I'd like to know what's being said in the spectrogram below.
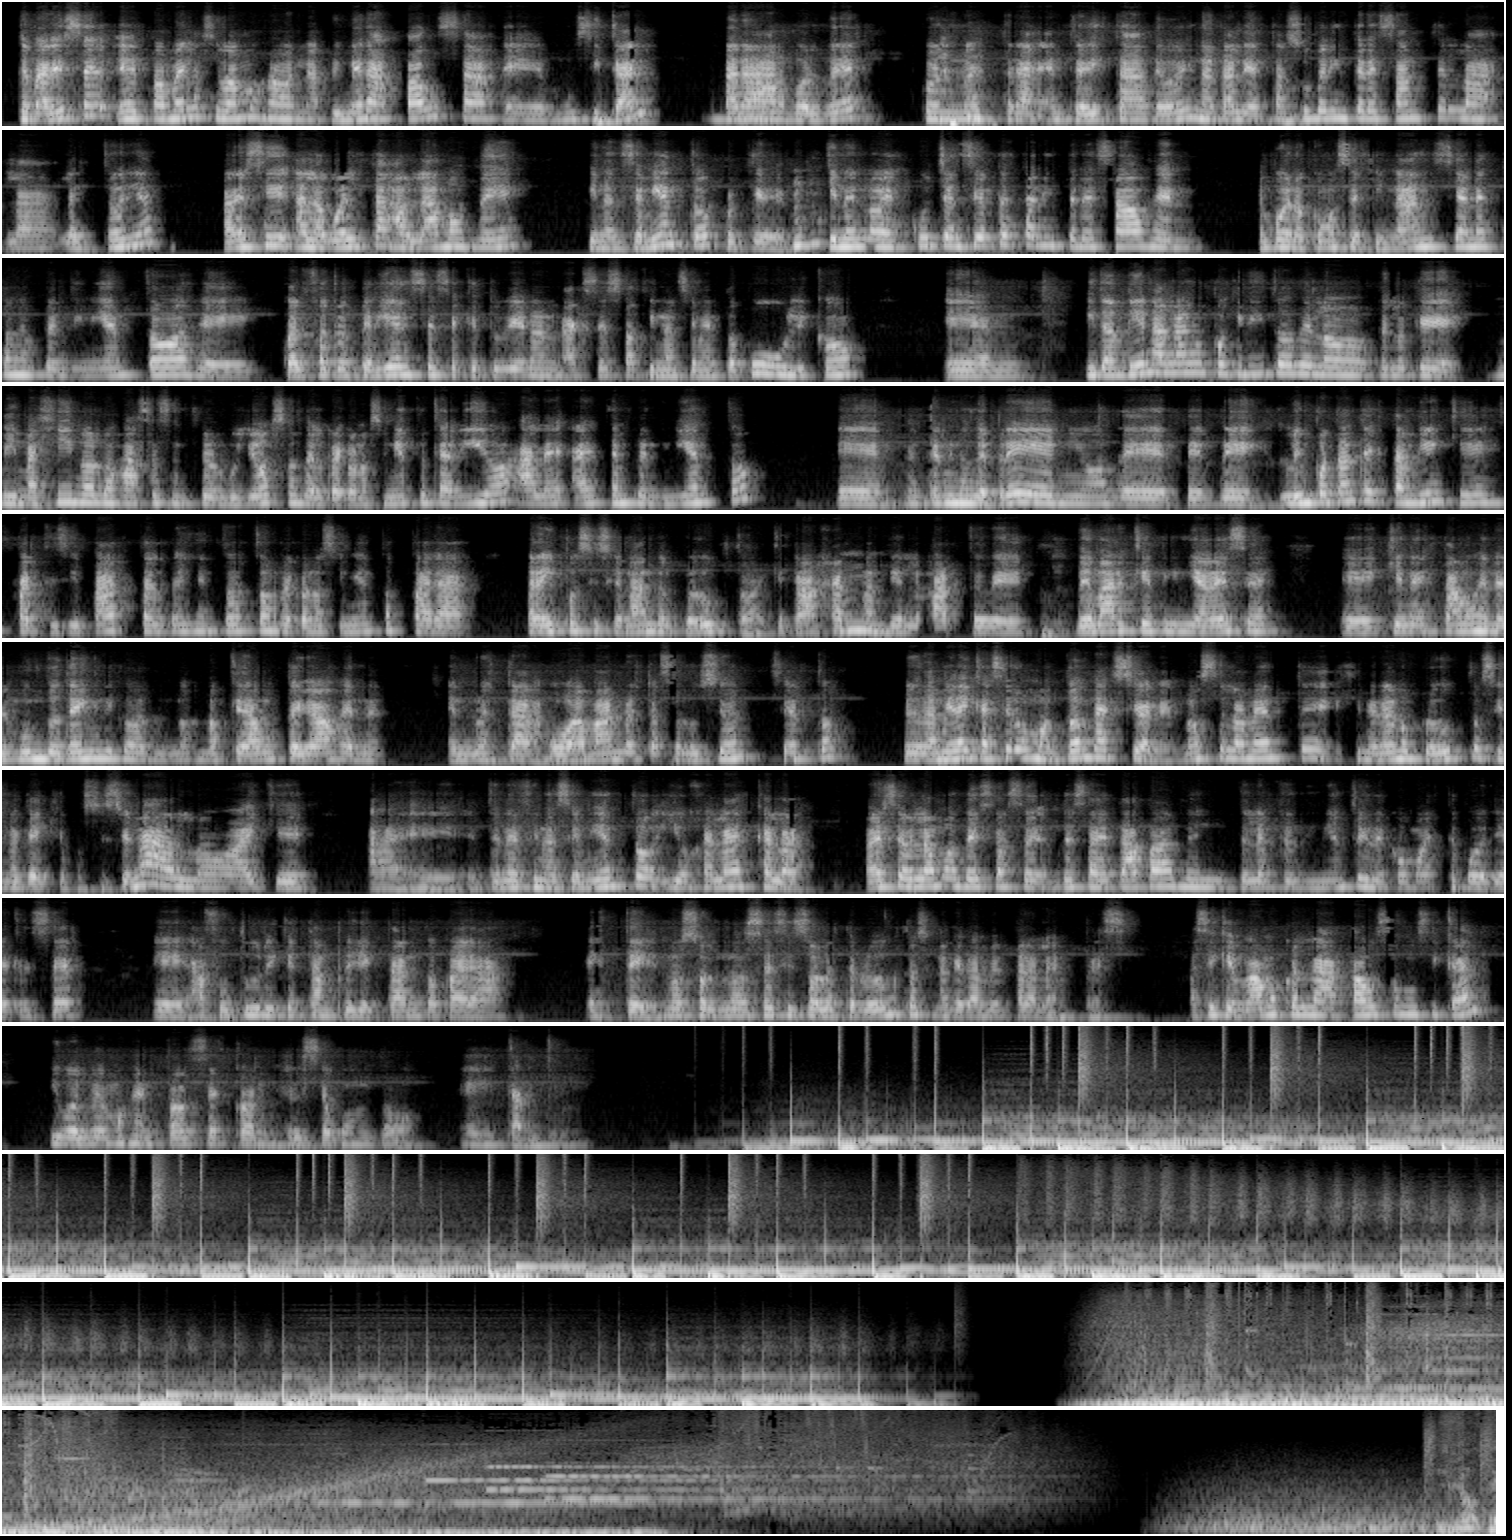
¿Te parece, eh, Pamela, si vamos a la primera pausa eh, musical para volver con nuestra entrevista de hoy? Natalia, está súper interesante la, la, la, historia. A ver si a la vuelta hablamos de financiamiento, porque quienes nos escuchan siempre están interesados en bueno, cómo se financian estos emprendimientos, eh, cuál fue tu experiencia, sé que tuvieron acceso a financiamiento público, em, y también hablar un poquitito de lo, de lo que me imagino los hace sentir orgullosos del reconocimiento que ha habido a, este emprendimiento eh, en términos de premios, de, de, lo importante también que es participar tal vez en todos estos reconocimientos para, para ir posicionando el producto. Hay que trabajar mm. también la parte de, de marketing y a veces eh, quienes estamos en el mundo técnico nos, nos quedamos pegados en, en, nuestra, o amar nuestra solución, ¿cierto? Pero también hay que hacer un montón de acciones, no solamente generar un producto, sino que hay que posicionarlo, hay que eh, tener financiamiento y ojalá escalar. A ver si hablamos de esas, de esas etapas del, del emprendimiento y de cómo este podría crecer eh, a futuro y que están proyectando para, este, no, no sé si solo este producto, sino que también para la empresa. Así que vamos con la pausa musical y volvemos entonces con el segundo eh, capítulo.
